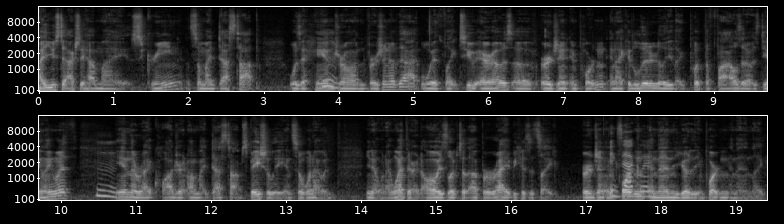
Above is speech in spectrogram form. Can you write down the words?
I used to actually have my screen, so my desktop was a hand drawn version of that with like two arrows of urgent, important, and I could literally like put the files that I was dealing with in the right quadrant on my desktop spatially. And so when I would, you know, when I went there, I'd always look to the upper right because it's like urgent and Exactly. important, and then you go to the important, and then like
